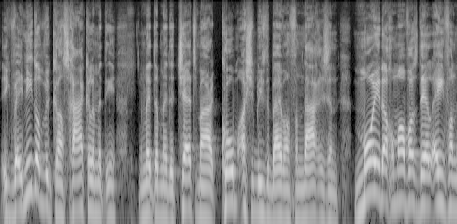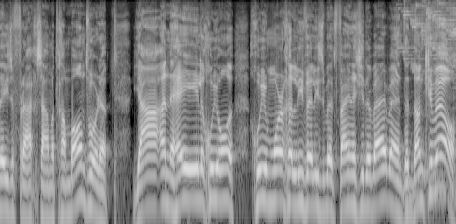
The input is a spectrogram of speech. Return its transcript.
Ik weet niet of ik kan schakelen met, die, met, de, met de chat. Maar kom alsjeblieft erbij, want vandaag is een mooie dag om alvast deel 1 van deze vragen samen te gaan beantwoorden. Ja, een hele goede Goedemorgen, lieve Elisabeth. Fijn dat je erbij bent. En dankjewel.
